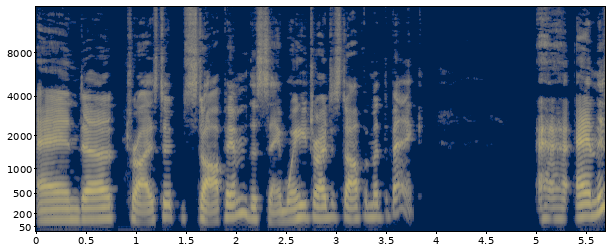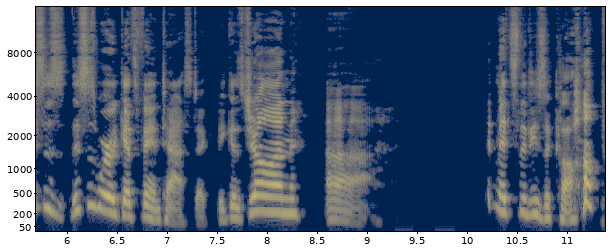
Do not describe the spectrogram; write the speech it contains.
and uh, tries to stop him the same way he tried to stop him at the bank. Uh, and this is this is where it gets fantastic because John uh, admits that he's a cop.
